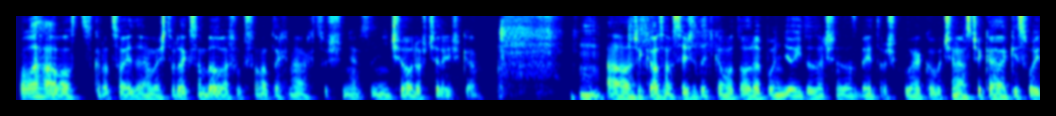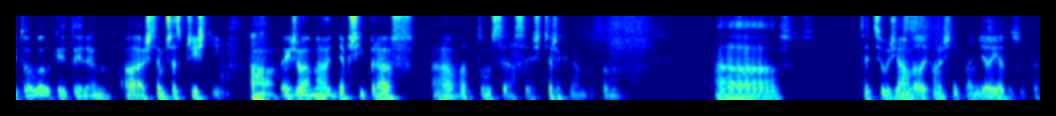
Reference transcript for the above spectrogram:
polehával skoro celý den. Ve čtvrtek jsem byl ve Fuxu na Technách, což mě zničilo do včerejška. Hmm. A říkal jsem si, že teď od tohohle pondělí to začne zase být trošku, jako protože nás čeká taky svůj to velký týden, ale až ten přes příští. Aha. Takže máme hodně příprav a o tom si asi ještě řekneme potom. A teď si užívám velikonoční pondělí, je to super.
